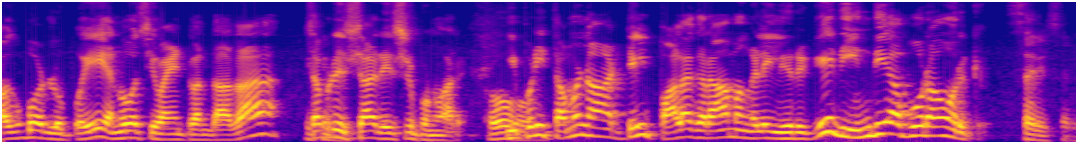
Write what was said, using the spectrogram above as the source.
வகுப்பு போர்டில் போய் என்ஓசி வாங்கிட்டு வந்தால் தான் சப்ரிஷியார் ரெஜிஸ்டர் பண்ணுவார். இப்படி தமிழ்நாட்டில் பல கிராமங்களில் இருக்குது இது இந்தியா பூராவும் இருக்குது சரி சரி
